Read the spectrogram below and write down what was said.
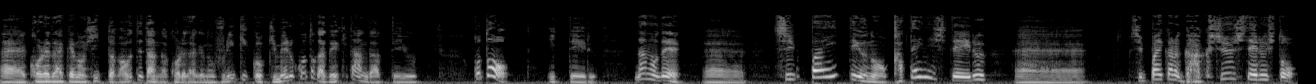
えーこれだけのヒットが打てたんだ、これだけのフリーキックを決めることができたんだっていうことを言っている。なので、えー失敗っていうのを糧にしている、えー失敗から学習している人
